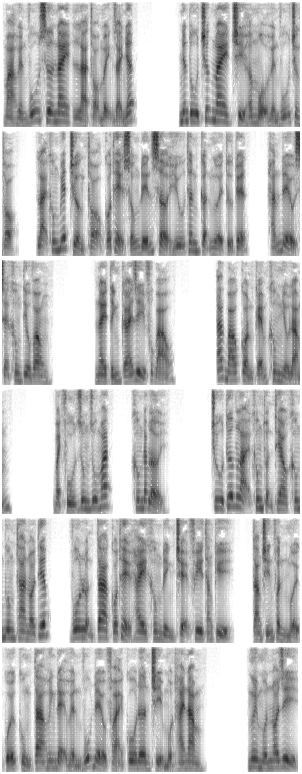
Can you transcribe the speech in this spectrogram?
mà huyền vũ xưa nay là thọ mệnh dài nhất. Nhân tu trước nay chỉ hâm mộ huyền vũ trường thọ, lại không biết trường thọ có thể sống đến sở hữu thân cận người tử tuyệt, hắn đều sẽ không tiêu vong. Nay tính cái gì phúc báo? Ác báo còn kém không nhiều lắm. Bạch Phú rung rũ mắt, không đáp lời. Chu tước lại không thuận theo không buông tha nói tiếp, vô luận ta có thể hay không đỉnh trệ phi thăng kỳ, 89 phần 10 cuối cùng ta huynh đệ huyền vũ đều phải cô đơn chỉ 1-2 năm. Ngươi muốn nói gì,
